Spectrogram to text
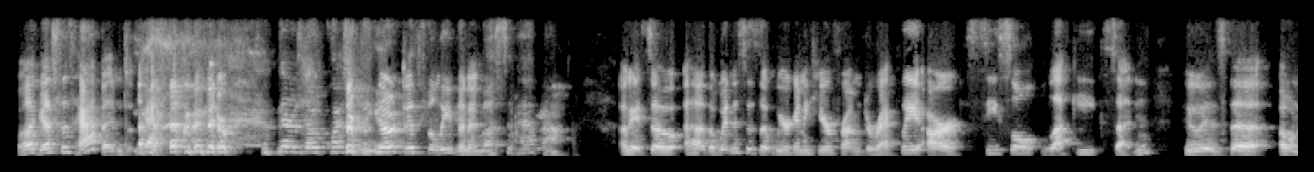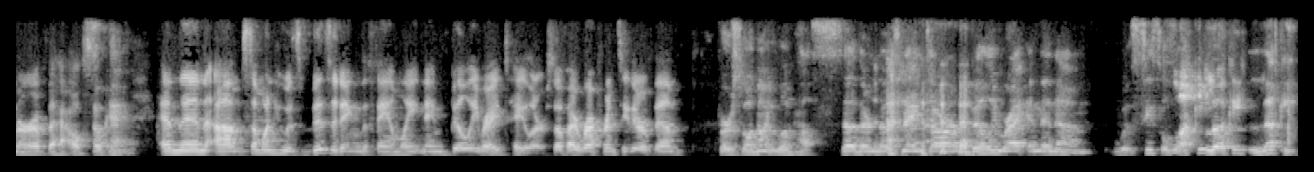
well, I guess this happened. Yeah. there, There's no question. was no disbelief in it it. must have happened. Okay, so uh, the witnesses that we're going to hear from directly are Cecil Lucky Sutton, who is the owner of the house, Okay. and then um, someone who is visiting the family named Billy Ray Taylor. So if I reference either of them, First of all, don't you love how southern those names are? Billy Ray, and then um what Cecil Lucky? Lucky, Lucky.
